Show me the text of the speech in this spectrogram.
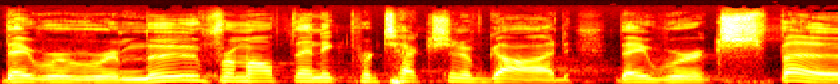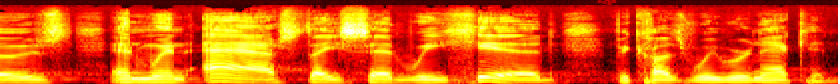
they were removed from authentic protection of God, they were exposed, and when asked, they said, We hid because we were naked.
